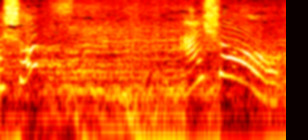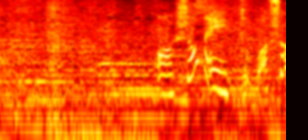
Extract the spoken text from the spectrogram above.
আসো। আসো। বসো এই তো বসো।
